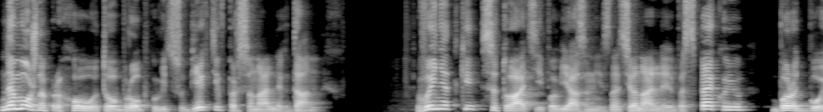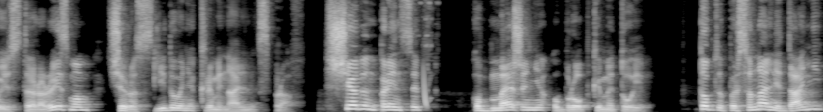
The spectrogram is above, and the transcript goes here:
Не можна приховувати обробку від суб'єктів персональних даних. Винятки ситуації пов'язані з національною безпекою, боротьбою з тероризмом чи розслідування кримінальних справ. Ще один принцип обмеження обробки метою. Тобто персональні дані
